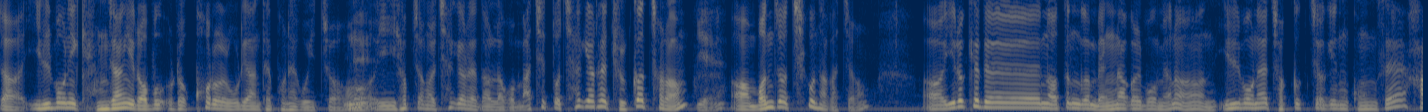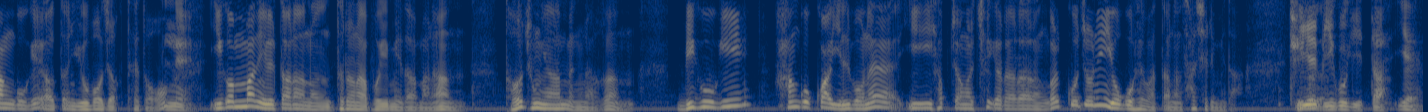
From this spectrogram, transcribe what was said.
자, 일본이 굉장히 러브 러- 콜을 우리한테 보내고 있죠. 네. 이 협정을 체결해 달라고 마치 또 체결해 줄 것처럼 예. 어, 먼저 치고 나갔죠. 어, 이렇게 된 어떤 그 맥락을 보면은 일본의 적극적인 공세, 한국의 어떤 유보적 태도 네. 이것만 일단은 드러나 보입니다만은 더 중요한 맥락은 미국이 한국과 일본의 이 협정을 체결하라는 걸 꾸준히 요구해 왔다는 사실입니다. 뒤에 이거- 미국이 있다. 예.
